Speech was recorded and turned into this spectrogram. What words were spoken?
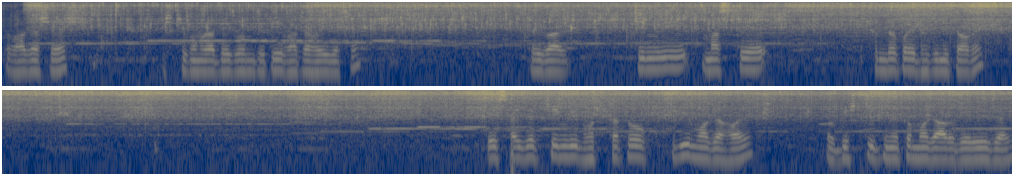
তো ভাজা শেষ। মিষ্টি কুমড়া, বেগুন দুটি ভাজা হয়ে গেছে। তো এবার চিংড়ি মাছকে সুন্দর করে ভেজে নিতে হবে। এই সাইজের চিংড়ি ভর্তা তো খুবই মজা হয়। তো বৃষ্টির দিনে তো মজা আরও বেড়েই যায়।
